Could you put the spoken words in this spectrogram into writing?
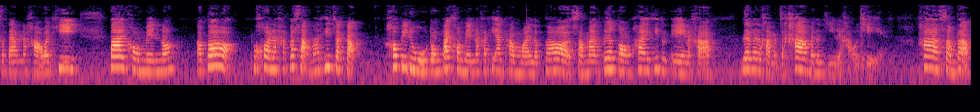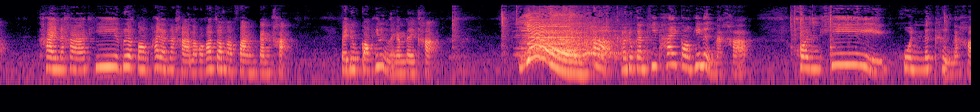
สแตมป์นะคะไว้ที่ใต้คอมเมนต์เนาะ แล้วก็ทุกคนนะคะก็สามารถที่จะกลับเข้าไปดูตรงใต้คอมเมนต์นะคะ ที่แอนทำไว้แล้วก็สามารถเลือกกองไพ่ที่ตนเองนะคะ เลือกได้เลยค่ะมันจะข้ามไปทันทีเลยค่ะโอเค ค่ะสำหรับใครนะคะที่เลือกกองไพ่แล้วนะคะ เราก็จะมาฟังกันค่ะ ไปดูกองที่หนึ่งเลยกันเลยค่ะเย้ค่ะ มาดูกันที่ไพ่กองที่หนึ่งนะคะ คนที่ คุณนึกถึงนะคะ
